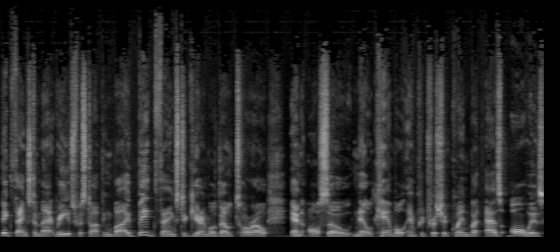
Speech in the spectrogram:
Big thanks to Matt Reeves for stopping by. Big thanks to Guillermo del Toro and also Nell Campbell and Patricia Quinn. But as always,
